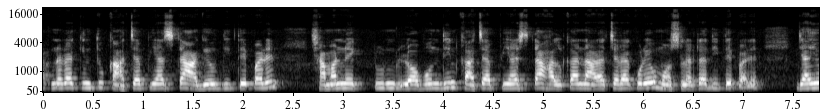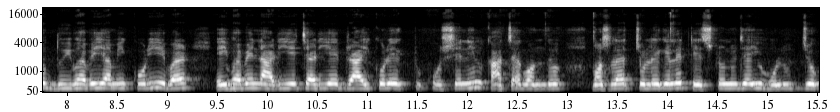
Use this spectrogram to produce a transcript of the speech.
আপনারা কিন্তু কাঁচা পেঁয়াজটা আগেও দিতে পারেন। সামান্য একটু লবণ দিন, কাঁচা পেঁয়াজটা হালকা নাড়াচাড়া করেও মশলাটা দিতে পারেন। যাই হোক, দুইভাবেই আমি করি। এবার এইভাবে নাড়িয়ে চাড়িয়ে ড্রাই করে একটু কষে নিন। কাঁচা গন্ধ মশলার চলে গেলে টেস্ট অনুযায়ী হলুদ যোগ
